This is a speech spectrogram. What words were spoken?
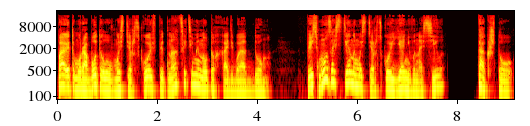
поэтому работала в мастерской в 15 минутах ходьбы от дома. Письмо за стены мастерской я не выносила, так что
